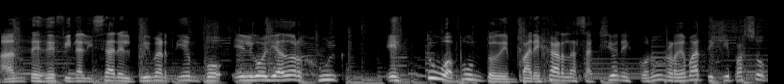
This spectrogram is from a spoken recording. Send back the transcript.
Antes de finalizar el primer tiempo, el goleador Hulk estuvo a punto de emparejar las acciones con un remate que pasó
